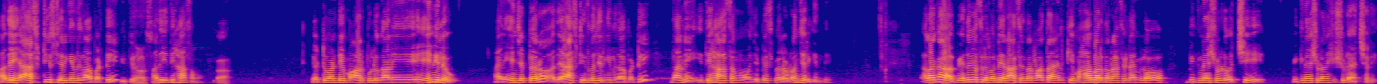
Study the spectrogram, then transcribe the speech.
అదే యాస్టీస్ జరిగింది కాబట్టి ఇతిహాసం. అది ఇతిహాసము. ఎటువంటి మార్పులు కానీ ఏమీ లేవు. ఆయన ఏం చెప్పారో అది యాస్టీస్గా జరిగింది కాబట్టి దాన్ని ఇతిహాసము అని చెప్పేసి పిలవడం జరిగింది. అలాగా వేదవ్యాసులు ఇవన్నీ రాసిన తర్వాత ఆయనకి మహాభారతం రాసే టైంలో విఘ్నేశ్వరుడు వచ్చి విఘ్నేశ్వరుడు అని శిష్యుడే యాక్చువల్లీ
